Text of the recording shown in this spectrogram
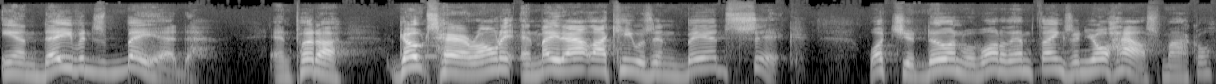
in David's bed and put a goat's hair on it and made out like he was in bed sick. What you doing with one of them things in your house, Michael?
